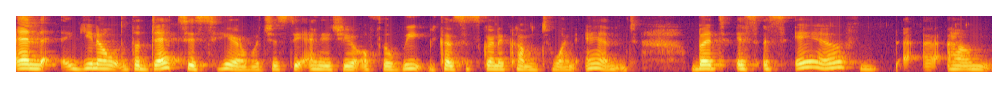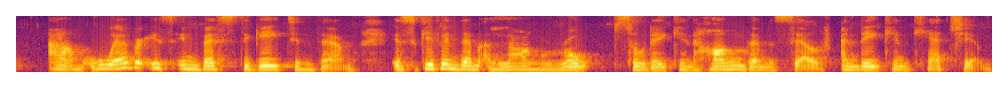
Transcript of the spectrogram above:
and you know the debt is here which is the energy of the week because it's going to come to an end but it's as if uh, um, um, whoever is investigating them is giving them a long rope so they can hang themselves and they can catch him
